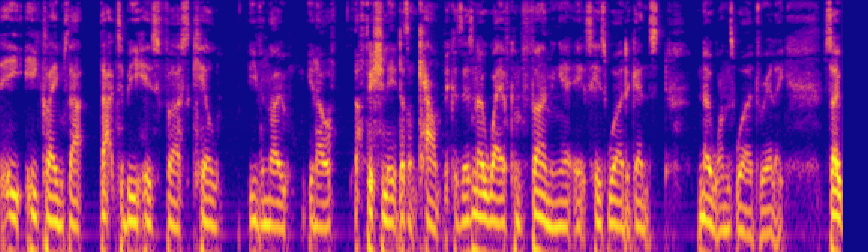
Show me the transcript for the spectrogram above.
he he claims that that to be his first kill, even though you know officially it doesn't count because there's no way of confirming it. It's his word against no one's word really. So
